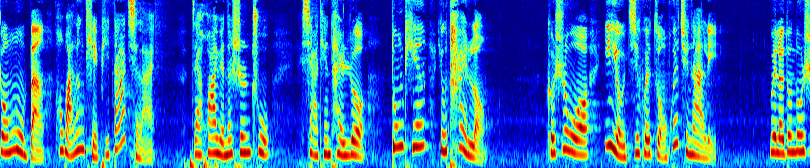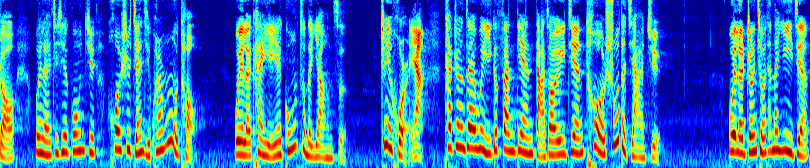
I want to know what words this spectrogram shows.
用木板和瓦楞铁皮搭起来，在花园的深处。夏天太热。冬天又太冷，可是我一有机会总会去那里，为了动动手，为了这些工具，或是捡几块木头，为了看爷爷工作的样子。这会儿呀，他正在为一个饭店打造一件特殊的家具。为了征求他的意见，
